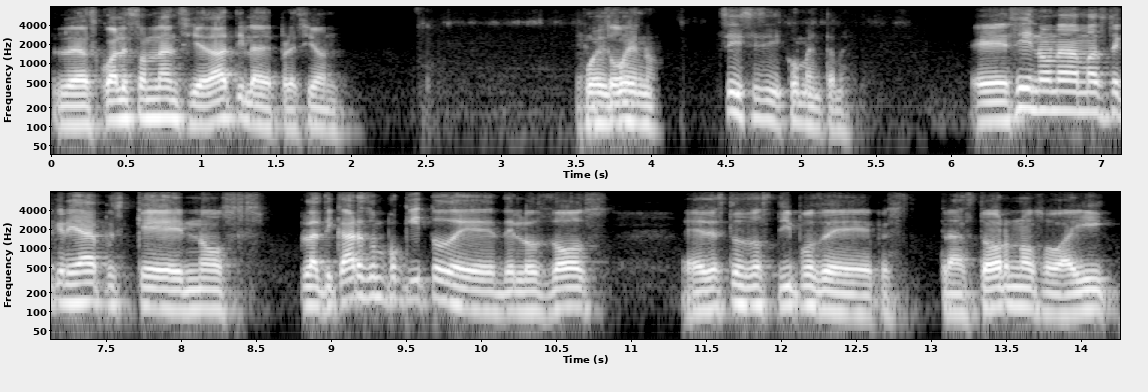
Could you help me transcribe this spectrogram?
las cuales son la ansiedad y la depresión. Pues bueno, sí, sí, sí, coméntame. Eh, sí, no, nada más te quería pues que nos platicaras un poquito de, los dos, eh, de estos dos tipos de pues, trastornos o ahí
